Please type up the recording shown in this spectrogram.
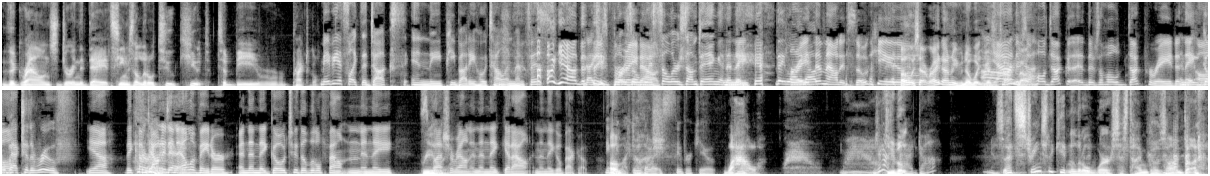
the grounds during the day? It seems a little too cute to be r- practical. Maybe it's like the ducks in the Peabody Hotel in Memphis. Oh, yeah, that Guy they just blows a out. whistle or something, and, And then they they they line up. them out. It's so cute. Oh, is that right? I don't even know what you guys are yeah, talking there's about. There's a whole duck. Uh, there's a whole duck parade, and, and they, all go back to the roof. Yeah, they come down in an elevator and then they go to the little fountain and they Really? splash around and then they get out and then they go back up. You Oh my gosh. It's super cute. Wow. You're not Do you a bel- bad dog. So that's strangely getting a little worse as time goes on, Donna.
